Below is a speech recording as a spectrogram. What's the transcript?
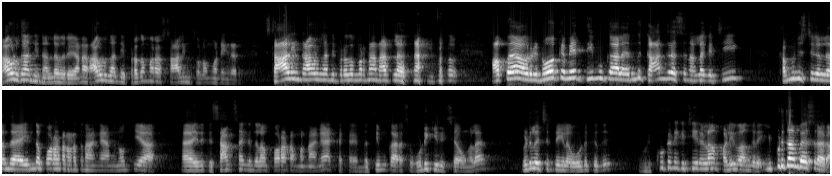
ராகுல் காந்தி நல்லவர். ஆனால் ராகுல் காந்தி பிரதமரா ஸ்டாலின் சொல்ல மாட்டேங்கிறாரு. ஸ்டாலின் ராகுல் காந்தி பிரதமர்னா நாட்டில் அப்போ அவருடைய நோக்கமே திமுகல இருந்து காங்கிரஸ் நல்ல கட்சி கம்யூனிஸ்டுகள் அந்த இந்த போராட்டம் நடத்துனாங்க. அந்த நோக்கியா இதுக்கு சாம்சங் இதெல்லாம் போராட்டம் பண்ணாங்க. இந்த திமுக அரசு ஒடுக்கிருச்சு அவங்கள. விடுதலை சிறுத்தைகளை ஒடுக்குது. இப்படி கூட்டணி கட்சியிலெல்லாம் பழி வாங்குது. இப்படி தான் பேசுகிறாரு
